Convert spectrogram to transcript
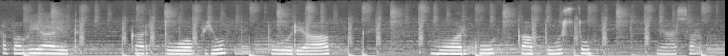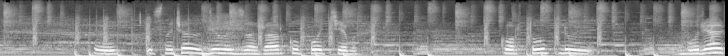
Добавляют картоплю, буряк, морку, капусту, мясо. Э, Сначала делают зажарку, потом картоплю, буряк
